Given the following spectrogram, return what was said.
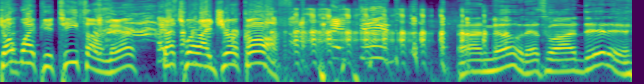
Don't wipe your teeth on there. That's where I jerk off. I did. I know. That's why I did it.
